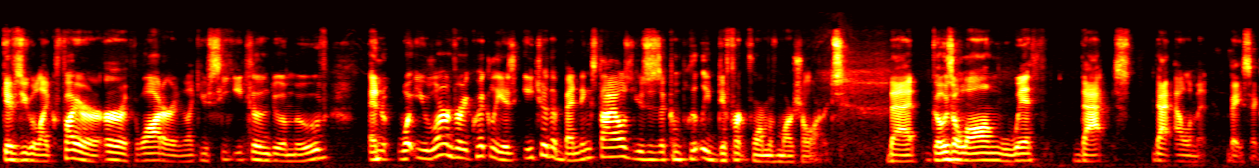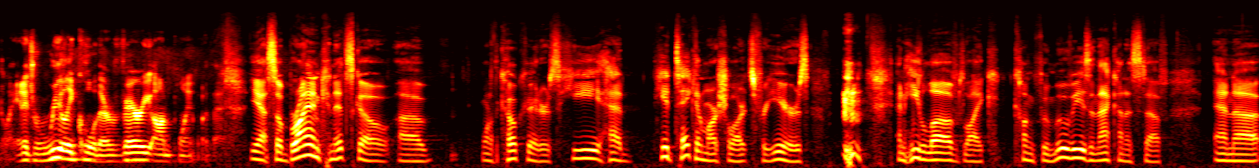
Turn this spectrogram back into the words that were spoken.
gives you like fire, earth, water, and like you see each of them do a move. And what you learn very quickly is each of the bending styles uses a completely different form of martial arts that goes along with that that element basically, and it's really cool. They're very on point with it. yeah, so Bryan Konietzko, uh, one of the co-creators, he had he had taken martial arts for years, and he loved like kung fu movies and that kind of stuff, and uh,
